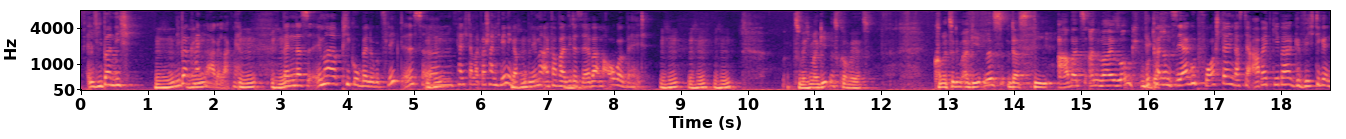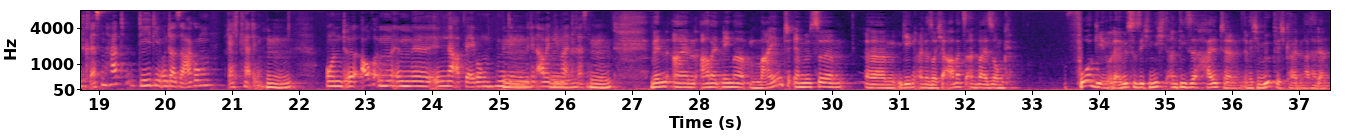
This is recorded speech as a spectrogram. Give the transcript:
lieber nicht. Mhm. Lieber keinen Nagellack mehr. Wenn das immer picobello gepflegt ist, Mhm. ähm, hätte ich damit wahrscheinlich weniger Probleme, einfach weil sie das selber im Auge behält. Mhm, mhm, mhm. Zu welchem Ergebnis kommen wir jetzt? Kommen wir zu dem Ergebnis, dass die Arbeitsanweisung. Wir können uns sehr gut vorstellen, dass der Arbeitgeber gewichtige Interessen hat, die die Untersagung rechtfertigen. Mhm. Und äh, auch im, im, äh, in der Abwägung mit, den, mit den Arbeitnehmerinteressen. Mhm. Wenn ein Arbeitnehmer meint, er müsse ähm, gegen eine solche Arbeitsanweisung vorgehen oder er müsse sich nicht an diese halten? Welche Möglichkeiten hat er denn?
